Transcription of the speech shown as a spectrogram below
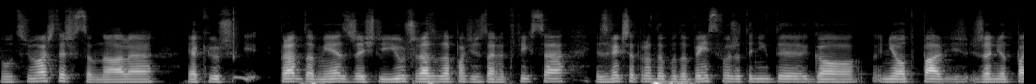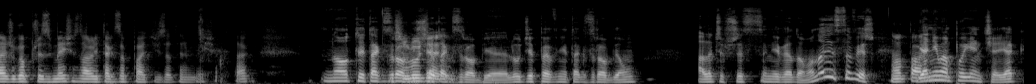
no utrzymywać też chcą, no ale jak już prawdą jest, że jeśli już raz zapłacisz za Netflixa, jest większe prawdopodobieństwo, że ty nigdy go nie odpalisz, że nie odpalisz go przez miesiąc, ale i tak zapłacisz za ten miesiąc, tak? No ty tak zrobisz, ludzie... ja tak zrobię. Ludzie pewnie tak zrobią. Ale czy wszyscy nie wiadomo. No jest to, wiesz, no tak. ja nie mam pojęcia, jak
